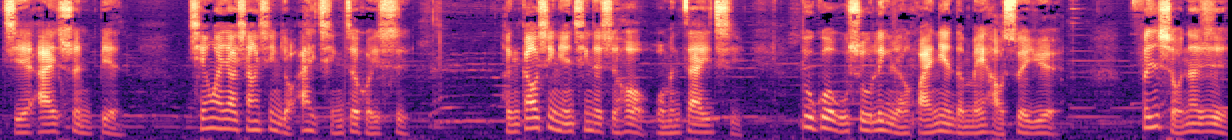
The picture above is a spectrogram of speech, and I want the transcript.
节哀顺变，千万要相信有爱情这回事。很高兴年轻的时候我们在一起，度过无数令人怀念的美好岁月。分手那日，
